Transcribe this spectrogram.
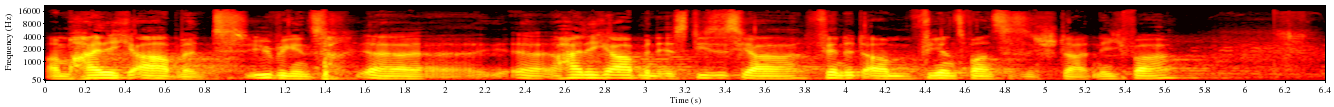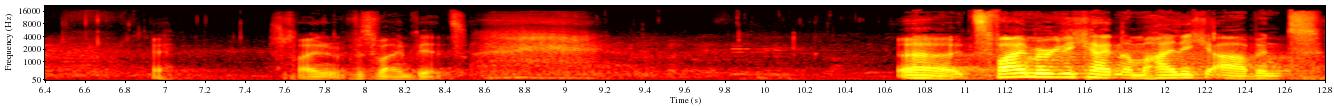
am Heiligabend. Übrigens, äh, äh, Heiligabend ist dieses Jahr, findet am 24. statt, nicht wahr? Das war ein, das war ein Witz. Äh, zwei Möglichkeiten am Heiligabend.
